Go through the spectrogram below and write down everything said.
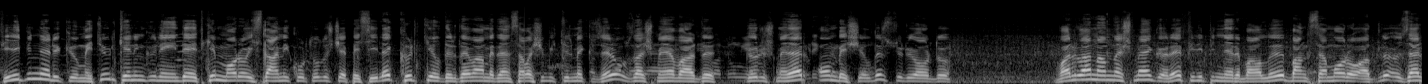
Filipinler hükümeti ülkenin güneyinde etkin Moro İslami Kurtuluş Cephesi ile 40 yıldır devam eden savaşı bitirmek üzere uzlaşmaya vardı. Görüşmeler 15 yıldır sürüyordu. Varılan anlaşmaya göre Filipinlere bağlı Bangsamoro adlı özel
